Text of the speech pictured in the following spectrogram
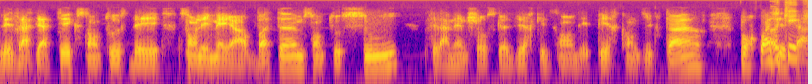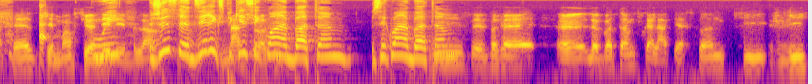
les Asiatiques sont tous des sont les meilleurs bottoms, sont tous soumis c'est la même chose que dire qu'ils sont des pires conducteurs. Pourquoi j'ai fait? J'ai mentionné les Blancs. Juste de dire, expliquer c'est quoi un bottom. C'est quoi un bottom? Oui, c'est vrai. Euh, le bottom serait la personne qui vit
